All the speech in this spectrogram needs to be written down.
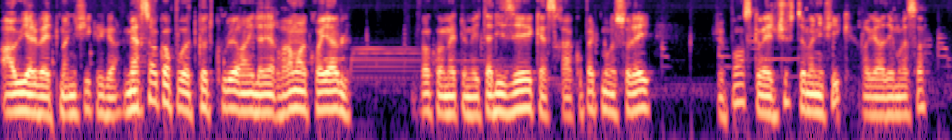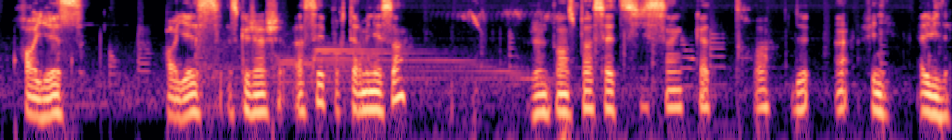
Ah oui, elle va être magnifique, les gars. Merci encore pour votre code couleur, hein. il a l'air vraiment incroyable. Une fois qu'on va mettre le métallisé, qu'elle sera complètement au soleil, je pense qu'elle va être juste magnifique. Regardez-moi ça. Oh yes. Oh yes. Est-ce que j'ai assez pour terminer ça? Je ne pense pas. 7, 6, 5, 4, 3, 2, 1, fini. Elle est vide.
